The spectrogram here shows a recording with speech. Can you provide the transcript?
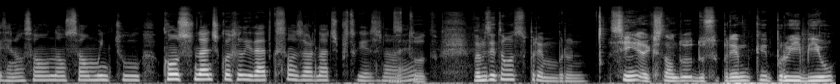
quer dizer, não são, não são muito consonantes com a realidade que são os ordenados portugueses, não é? De todo. Vamos então ao Supremo, Bruno. Sim, a questão do, do Supremo que proibiu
